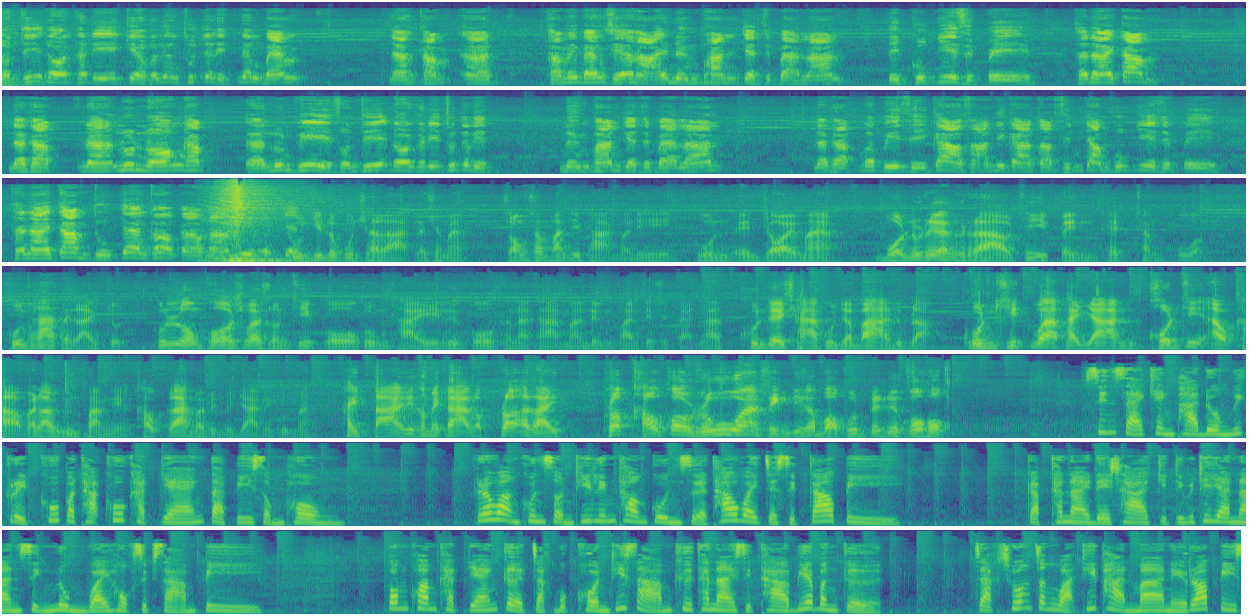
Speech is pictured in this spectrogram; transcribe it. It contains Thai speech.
สนธิโดนคดีเกี่ยวกับเรื่องทุจริตเรื่องแบงค์นะทำทำให้แบงค์เสียหาย 1,078 ล้าน ติดคุก 20 ปี ทนายตั้มนะครับนะรุ่นน้องครับรุ่นพี่สนธิโดนคดีทุจริต 1,078 ล้านนะครับเมื่อปี 49 ศาลฎีกาตัดสินจำคุก 20 ปี ทนายตั้มถูกแจ้งข้อกล่าวหาปี 67 คุณคิดว่าคุณฉลาดแล้วใช่ไหมสองสามวันที่ผ่านมานี้ คุณเอนจอยมาก บนเรื่องราวที่เป็นเท็จทั้งปวง คุณพลาดไปหลายจุด คุณลงโพสต์ว่าสนที่โกงกรุงไทย หรือโกงธนาคารมา 1,078 ล้าน คุณเดชาคุณจะบ้าหรือเปล่า คุณคิดว่าพยานคนที่เอาข่าวมาเล่าให้คุณฟังเนี่ยเขากล้ามาเป็นพยานให้คุณไหมให้ตายหรือเขาไม่กล้าหรอกเพราะอะไร เพราะเขาก็รู้ว่าสิ่งที่เขาบอกคุณเป็นเรื่องโกหกสินแสเข่งผ่าดวงวิกฤตคู่ปะทะคู่ขัดแย้งแต่ปีสมพงษ์ระหว่างคุณสนที่ลิ้มทองกุลเสือเท่าวัย 79 ปี กับทนายเดชากิติวิทยานันท์สิงห์หนุ่มวัย 63 ปี ปมความขัดแย้งเกิดจากบุคคลที่ 3 คือทนายสิทธาเบี้ยบังเกิด จากช่วงจังหวะที่ผ่านมาในรอบปี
